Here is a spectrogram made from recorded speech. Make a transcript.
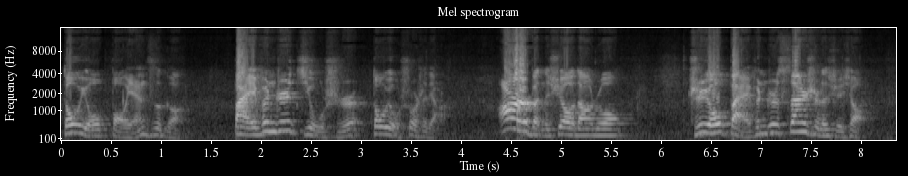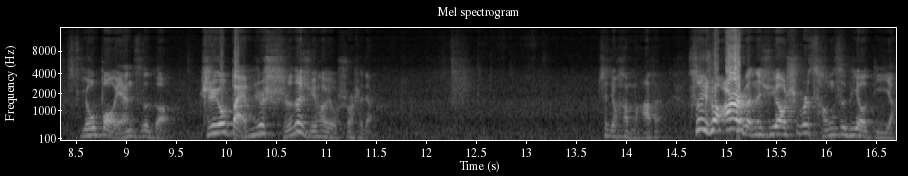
都有保研资格，百分之九十都有硕士点。二本的学校当中。只有百分之三十的学校有保研资格，只有百分之十的学校有硕士点，这就很麻烦。所以说二本的学校是不是层次比较低呀？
